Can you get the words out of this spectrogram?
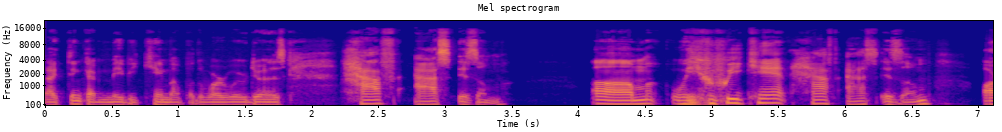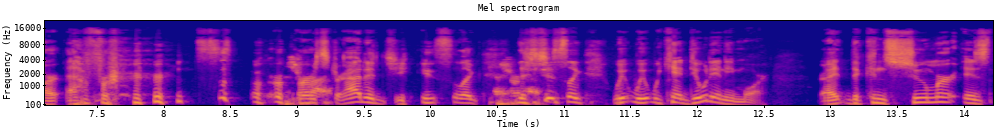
I think I maybe came up with the word we were doing is half assism. Um, we we can't half assism our efforts or That's our right. strategies. Like That's it's just like we, we, we can't do it anymore right? The consumer is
